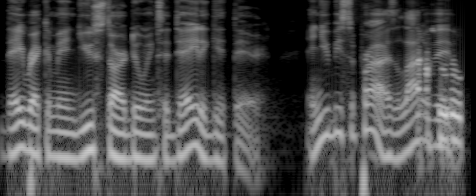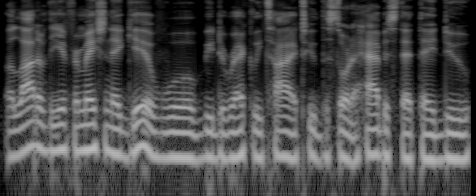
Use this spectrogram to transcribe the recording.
they recommend you start doing today to get there. And you'd be surprised. A lot Absolutely. of it, a lot of the information they give will be directly tied to the sort of habits that they do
